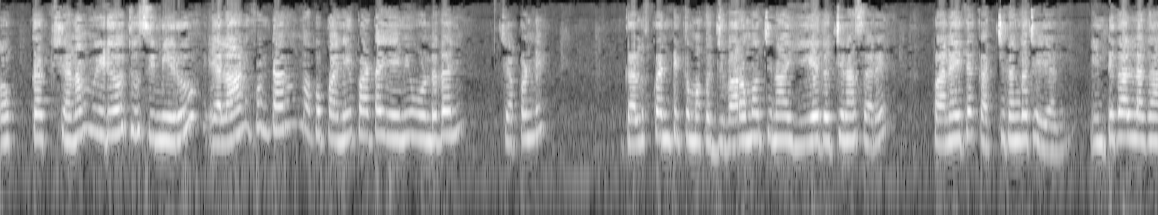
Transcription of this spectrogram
ఒక్క క్షణం వీడియో చూసి మీరు ఎలా అనుకుంటారు? మాకు పని పాట ఏమీ ఉండదని చెప్పండి. గల్ఫ్ కంట్రీకి మాకు జ్వరం వచ్చినా ఏదొచ్చినా సరే పని అయితే ఖచ్చితంగా చేయాలి. ఇంటికల్లాగా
